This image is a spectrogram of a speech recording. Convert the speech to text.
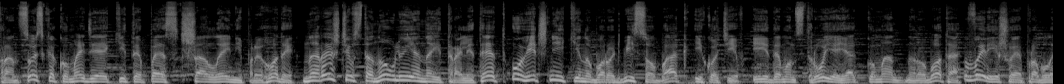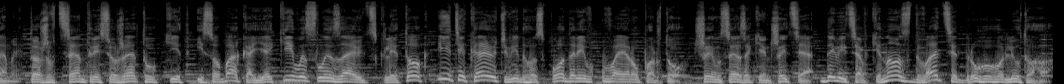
Французька комедія Кіте Пес Шалені пригоди нарешті встановлює нейтралітет у вічній кіноборотьбі собак і котів і демонструє, як командна робота вирішує проблеми. Тож в центрі сюжету кіт і собака, які вислизають з кліток і тікають від господарів в аеропорту. Чим все закінчиться, дивіться в кіно з 22 лютого.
